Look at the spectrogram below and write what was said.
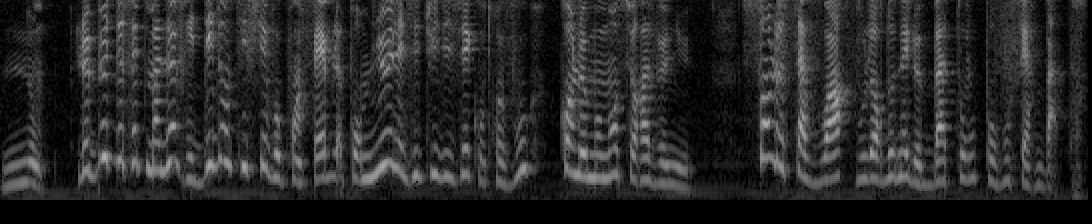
non. Le but de cette manœuvre est d'identifier vos points faibles pour mieux les utiliser contre vous quand le moment sera venu. Sans le savoir, vous leur donnez le bâton pour vous faire battre.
